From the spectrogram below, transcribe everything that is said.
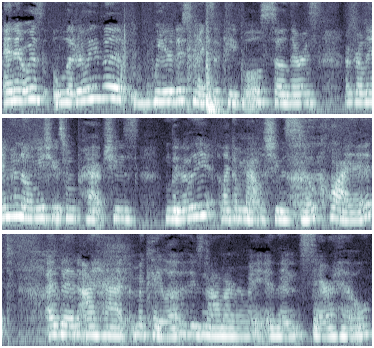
and it was literally the weirdest mix of people. So there was a girl named Hanomi. She was from prep. She was literally like a mouse. She was so quiet. And then I had Michaela, who's now my roommate, and then Sarah Hill.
